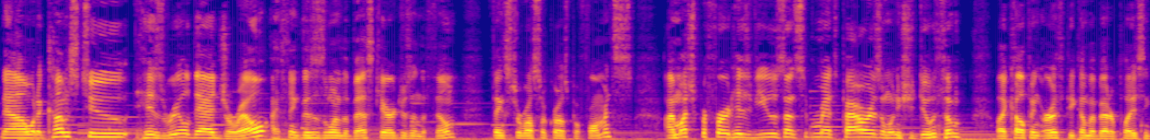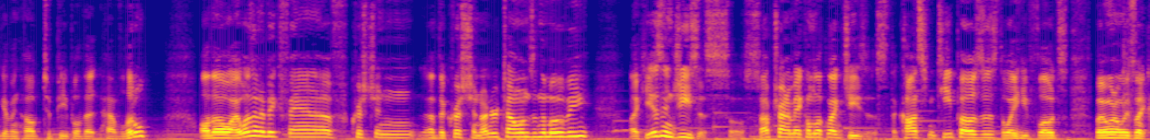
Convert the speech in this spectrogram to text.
Now, when it comes to his real dad, Jor-El, I think this is one of the best characters in the film, thanks to Russell Crowe's performance. I much preferred his views on Superman's powers and what he should do with them, like helping Earth become a better place and giving hope to people that have little. Although I wasn't a big fan of Christian, of the Christian undertones in the movie. Like he isn't Jesus, so stop trying to make him look like Jesus. The constant T poses, the way he floats, the way when always like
